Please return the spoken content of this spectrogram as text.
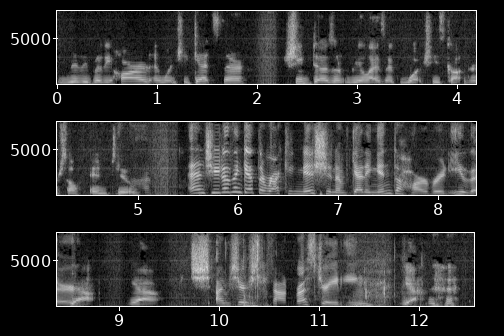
really, really hard, and when she gets there, she doesn't realize like what she's gotten herself into. and she doesn't get the recognition of getting into Harvard either. Yeah, yeah, I'm sure she found frustrating. yeah,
